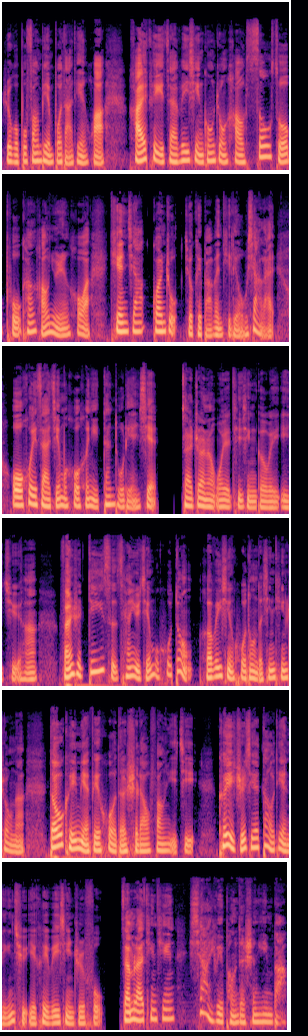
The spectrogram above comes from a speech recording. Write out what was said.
如果不方便拨打电话，还可以在微信公众号搜索“普康好女人”后啊，添加关注，就可以把问题留下来。我会在节目后和你单独连线。在这儿呢，我也提醒各位一句哈，凡是第一次参与节目互动和微信互动的新听众呢，都可以免费获得食疗方一剂，可以直接到店领取，也可以微信支付。咱们来听听下一位朋友的声音吧。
